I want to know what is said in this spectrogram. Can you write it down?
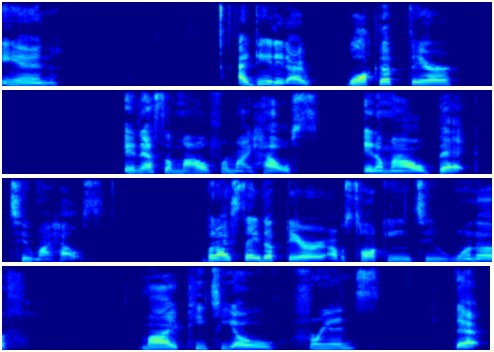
And I did it. I walked up there, and that's a mile from my house and a mile back to my house. But I stayed up there. I was talking to one of my PTO friends that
